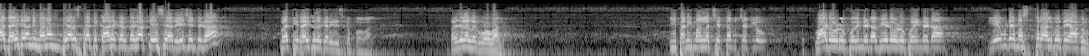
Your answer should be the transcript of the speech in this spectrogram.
ఆ ధైర్యాన్ని మనం బీఆర్ఎస్ పార్టీ కార్యకర్తగా కేసీఆర్ ఏజెంట్గా ప్రతి రైతు దగ్గరికి తీసుకుపోవాలి. ప్రజలకు పోవాలి. ఈ పనికి మనల చెత్త చెట్లు వాడోడో పోయిండట వీడోడో పోయిండట ఏముంటే మస్తు రాలిపోతాయి ఆకులు.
